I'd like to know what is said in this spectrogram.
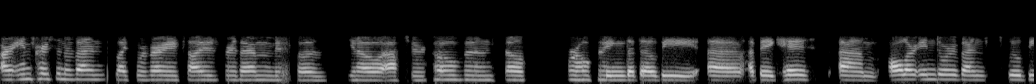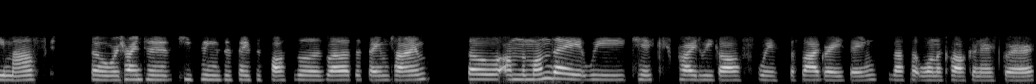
Our in-person events, like we're very excited for them because, you know, after COVID and stuff, we're hoping that they'll be uh, a big hit. Um, all our indoor events will be masked, so we're trying to keep things as safe as possible as well at the same time. So on the Monday, we kick Pride Week off with the flag raising. That's at one o'clock in Eyre Square.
